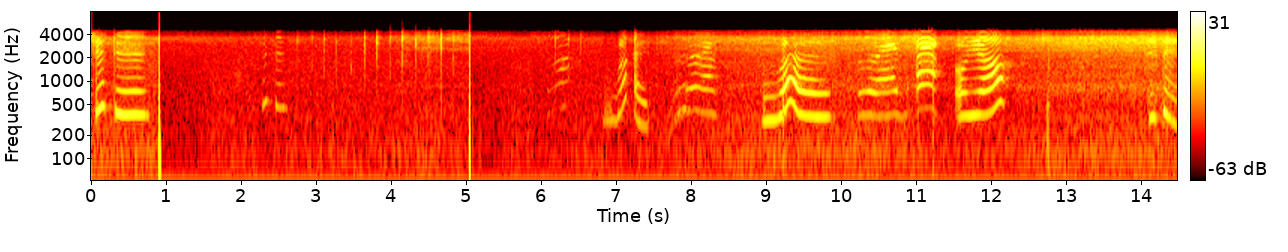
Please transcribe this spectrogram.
Tristan. Tristan. What? What? Oh yeah? Tristan.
